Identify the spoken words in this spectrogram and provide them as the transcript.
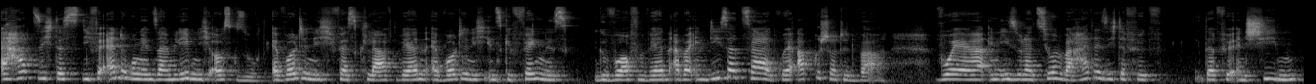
er hat sich das, die Veränderung in seinem Leben nicht ausgesucht. Er wollte nicht versklavt werden, er wollte nicht ins Gefängnis geworfen werden, aber in dieser Zeit, wo er abgeschottet war, wo er in Isolation war, hat er sich dafür, dafür entschieden,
